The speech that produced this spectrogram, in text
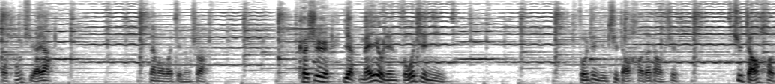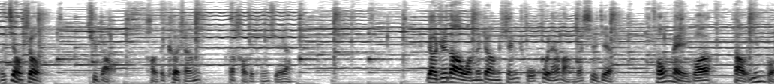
好同学呀。那么我只能说，可是也没有人阻止你，阻止你去找好的导师，去找好的教授，去找好的课程和好的同学呀。要知道，我们正身处互联网的世界，从美国到英国，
